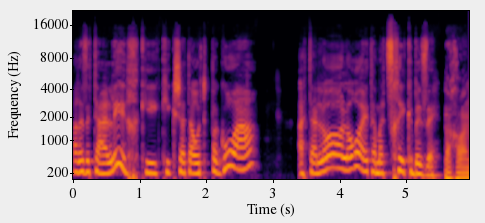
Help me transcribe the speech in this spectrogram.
הרי זה תהליך, כי, כי כשאתה עוד פגוע, אתה לא, לא רואה את המצחיק בזה. נכון.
